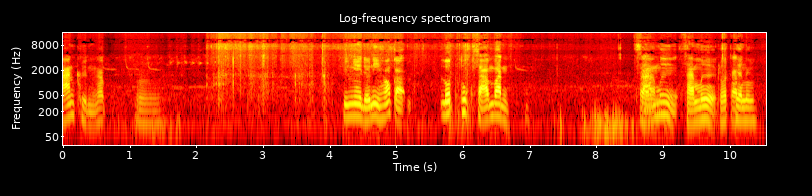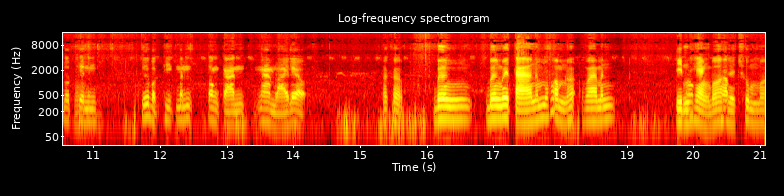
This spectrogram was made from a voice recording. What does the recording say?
นานขึ้นครับอืมที่ไงเดี๋ยวนี้เขาก็ลดทุกสามวัน สามมือสามมือลดครับเท่านึงลดเทียหนึงคือบักพริกมันต้องการน้ำหลายแล้ว แล้วก็เบิ่งเบิ่งด้วยตาน้ำพร้อมเนาะว่ามันดินแห้งบ่ครับหรือชุ่มบ่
